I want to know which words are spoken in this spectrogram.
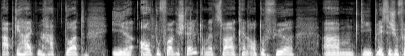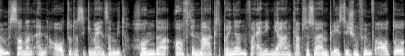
abgehalten, hat dort ihr Auto vorgestellt und jetzt zwar kein Auto für ähm, die PlayStation 5, sondern ein Auto, das sie gemeinsam mit Honda auf den Markt bringen. Vor einigen Jahren gab es ja so ein PlayStation 5 Auto,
